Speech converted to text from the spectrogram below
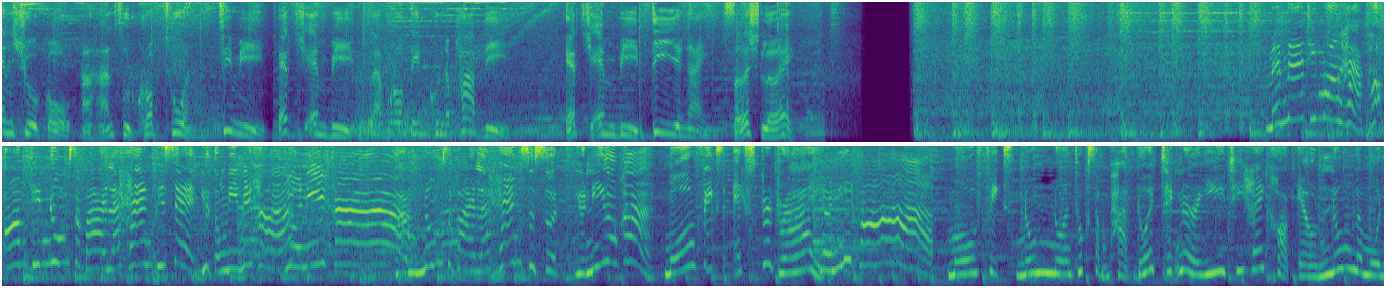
Ensure Go อาหารสูตรครบถ้วน ที่มี HMB และโปรตีนคุณภาพดี HMB ดียังไงเซิร์ชเลยแม่แม่ๆที่มองหาพ่ออ้อมที่นุ่มสบายและแห้งพิเศษอยู่ตรงนี้ไหมคะ อยู่นี่ค่ะ ความนุ่มสบายและแห้งสุดๆ อยู่นี่แล้วค่ะ m o นุ่มนวลทุกสัมผัสด้วยเทคโนโลยีที่ให้ขอบเอวนุ่มละมุน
